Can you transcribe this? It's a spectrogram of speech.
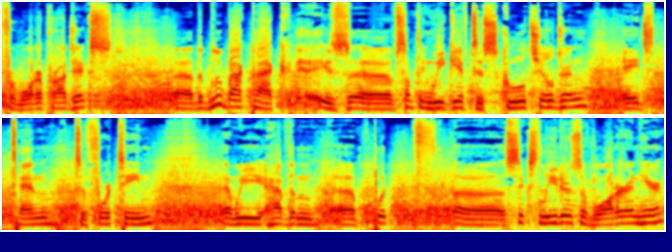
for water projects. Uh, the blue backpack is uh, something we give to school children aged 10 to 14. And we have them uh, put uh, six liters of water in here.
